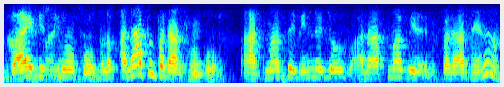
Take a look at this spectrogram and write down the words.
वाय विषयों को मतलब अनात्म पदार्थों को। आत्मा से भिन्न जो अनात्मा पदार्थ है ना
